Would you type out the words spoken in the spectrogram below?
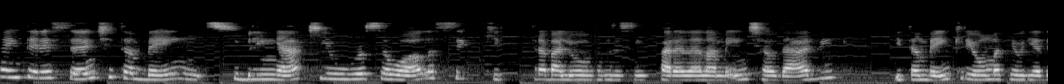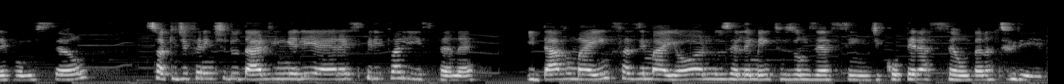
É interessante também sublinhar que o Russell Wallace, que trabalhou, vamos dizer assim, paralelamente ao Darwin, e também criou uma teoria da evolução, só que diferente do Darwin, ele era espiritualista, né? E dava uma ênfase maior nos elementos, vamos dizer assim, de cooperação da natureza.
